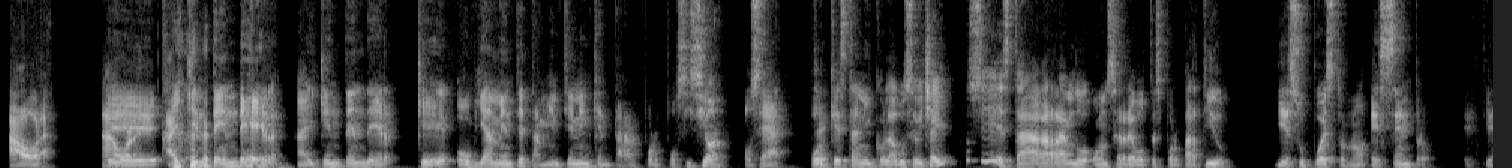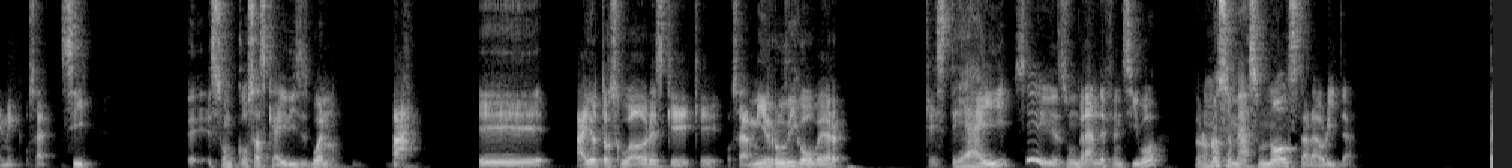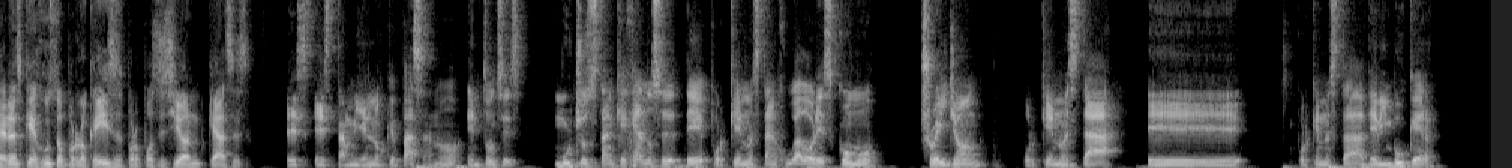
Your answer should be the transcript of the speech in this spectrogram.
Ahora, ahora. Eh, hay que entender, hay que entender que obviamente también tienen que entrar por posición. O sea, ¿Por qué está Nikola Vucevic ahí? Pues sí, está agarrando 11 rebotes por partido. Y es su puesto, ¿no? Es centro. Tiene, o sea, sí. Eh, son cosas que ahí dices, bueno, va. Eh, hay otros jugadores que, que, o sea, a mí Rudy Gobert, que esté ahí, sí, es un gran defensivo, pero no se me hace un All-Star ahorita. Pero es que justo por lo que dices, por posición, ¿qué haces? Es, es también lo que pasa, ¿no? Entonces, muchos están quejándose de por qué no están jugadores como Trey Young, por qué no está, eh, por qué no está Devin Booker,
